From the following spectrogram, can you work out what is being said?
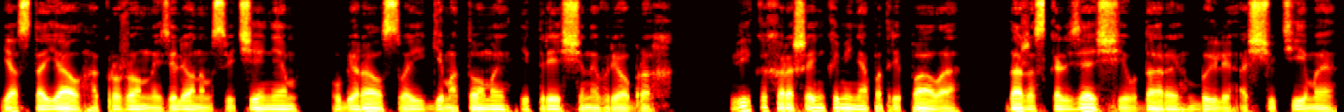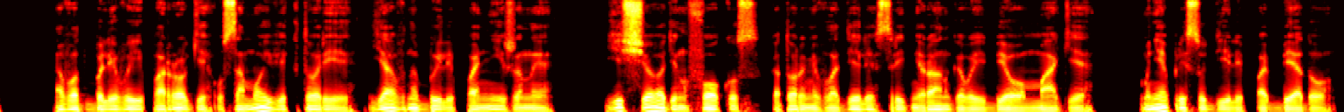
Я стоял, окруженный зеленым свечением, убирал свои гематомы и трещины в ребрах. Вика хорошенько меня потрепала. Даже скользящие удары были ощутимы. А вот болевые пороги у самой Виктории явно были понижены. Еще один фокус, которыми владели среднеранговые биомаги. Мне присудили победу.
